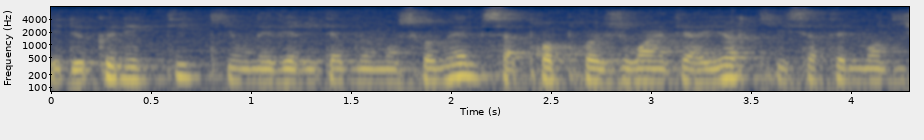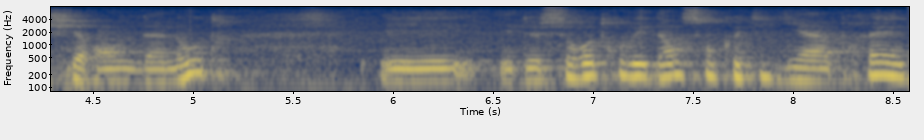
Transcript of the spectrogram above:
et de connecter qui on est véritablement soi-même, sa propre joie intérieure qui est certainement différente d'un autre, et, de se retrouver dans son quotidien après,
